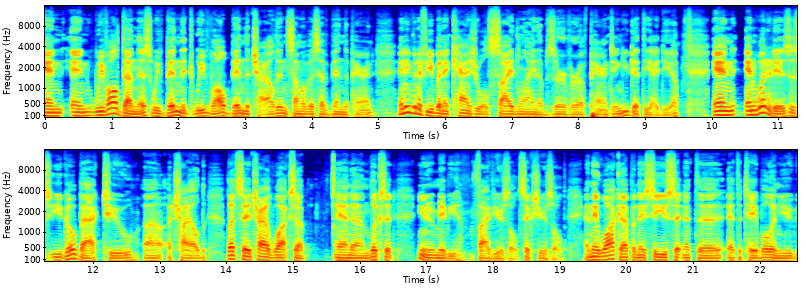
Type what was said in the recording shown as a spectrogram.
and and we've all done this. We've been the, we've all been the child and some of us have been the parent. And even if you've been a casual sideline observer of parenting, you get the idea. And and what it is is you go back to uh, a child, let's say a child walks up and um, looks at you know maybe five years old, six years old, and they walk up and they see you sitting at the at the table, and you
